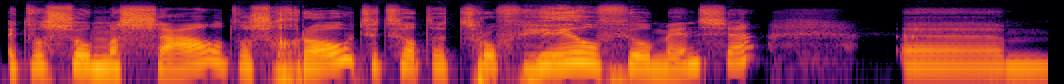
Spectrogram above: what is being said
het was zo massaal, het was groot, het, had, het trof heel veel mensen. Ehm,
